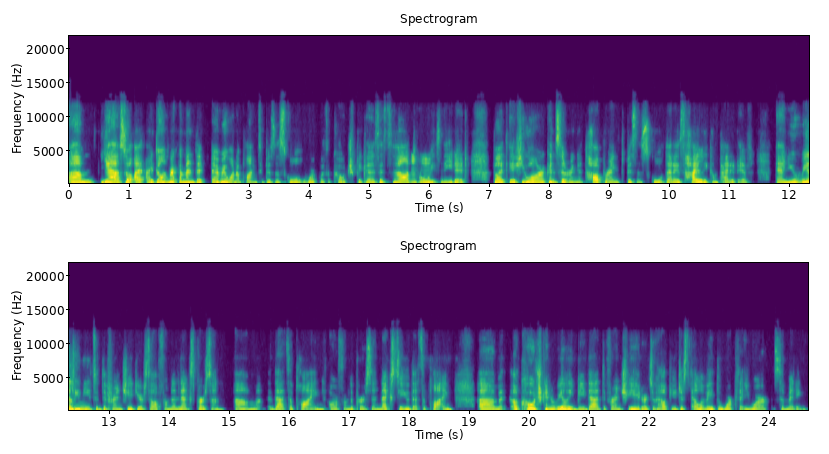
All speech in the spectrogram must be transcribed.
Um, yeah, so I, I don't recommend that everyone applying to business school work with a coach because it's not mm-hmm. always needed. But if you are considering a top ranked business school that is highly competitive and you really need to differentiate yourself from the next person um, that's applying or from the person next to you that's applying, um, a coach can really be that differentiator to help you just elevate the work that you are submitting.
